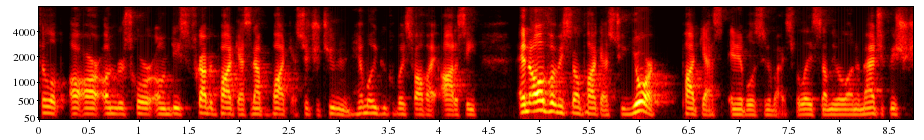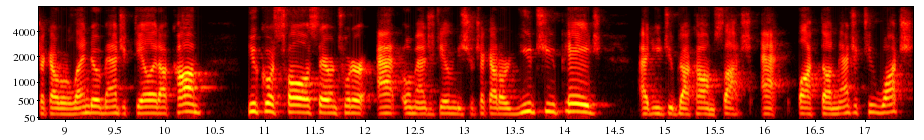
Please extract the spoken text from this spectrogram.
Philip R underscore OMD. Subscribe to the podcast and Apple Podcasts, Stitcher, TuneIn, Himalaya, Google Play, Spotify, Odyssey, and all of them on podcast to your podcast enabled listening device. For latest on the Orlando Magic, be sure to check out OrlandoMagicDaily.com. You, of course, follow us there on Twitter at OMagicDaily. Be sure to check out our YouTube page at youtube.com slash at Locked On Magic to watch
